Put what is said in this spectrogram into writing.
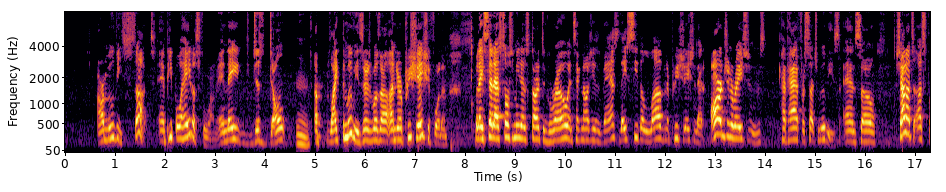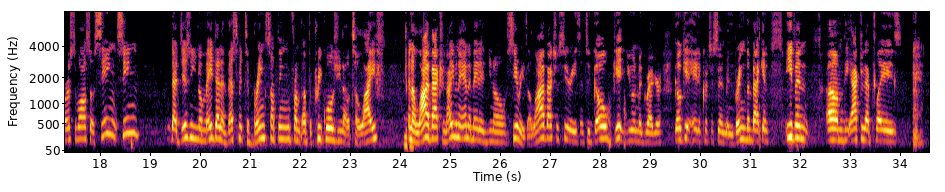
our movies sucked and people hate us for them and they just don't Mm. uh, like the movies. There was an underappreciation for them. But they said as social media has started to grow and technology has advanced, they see the love and appreciation that our generations have had for such movies. And so shout out to us first of all. So seeing seeing that Disney, you know, made that investment to bring something from of the prequels, you know, to life in a live action, not even an animated, you know, series, a live action series, and to go get Ewan McGregor, go get Hayden Christensen, and bring them back in. Even um, the actor that plays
